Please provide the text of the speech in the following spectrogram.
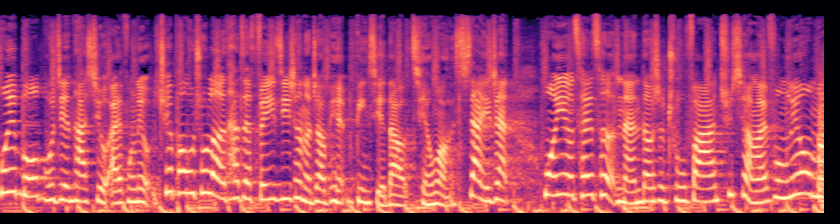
微博不见他秀 iPhone 六，却抛出了他在飞机上的照片，并写道：“前往下一站。”网友猜测，难道是出发去抢 iPhone 六吗？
